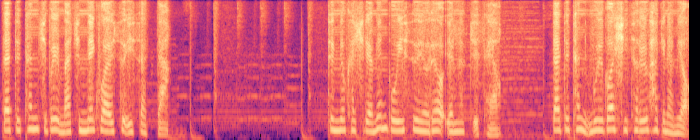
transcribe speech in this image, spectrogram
따뜻한 집을 마침내 구할 수 있었다. 등록하시려면 보이스웨어로 연락주세요. 따뜻한 물과 히터를 확인하며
